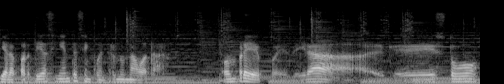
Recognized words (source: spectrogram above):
Y a la partida siguiente se encuentran un avatar. Hombre, pues mira, esto,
